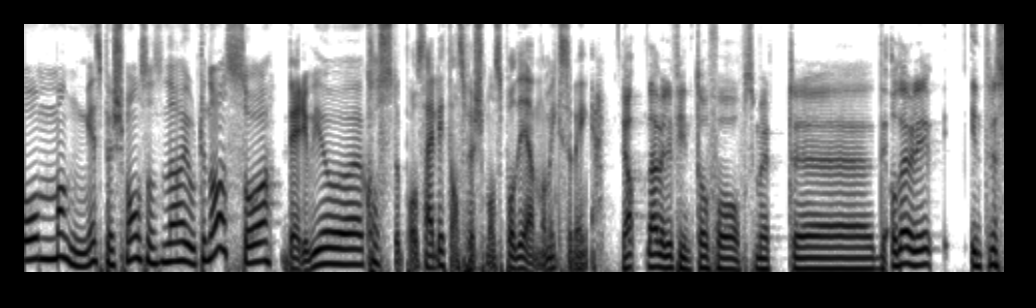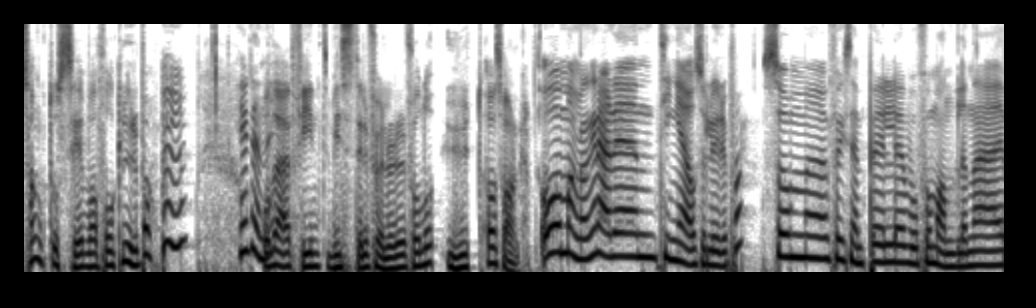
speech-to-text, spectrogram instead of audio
og mange spørsmål, sånn som det har gjort til nå, så bør vi jo koste på seg litt av spørsmålsbåd igjen om ikke så lenge. Ja, Det er veldig fint å få oppsummert øh, det. Og det er veldig interessant å se hva folk lurer på. Helt enig. Og det er fint hvis dere føler dere får noe ut av svarene. Og mange ganger er det en ting jeg også lurer på. Som f.eks. for eksempel eh, hvorfor mandlene er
